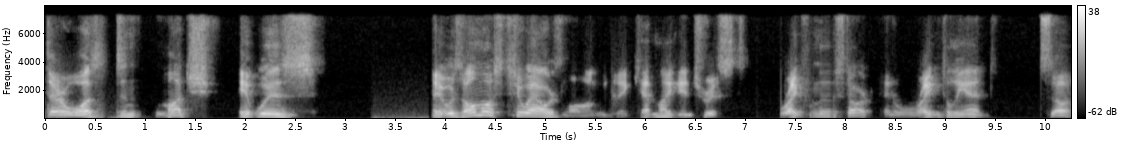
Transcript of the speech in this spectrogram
there wasn't much. It was it was almost two hours long, and it kept my interest right from the start and right until the end. So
